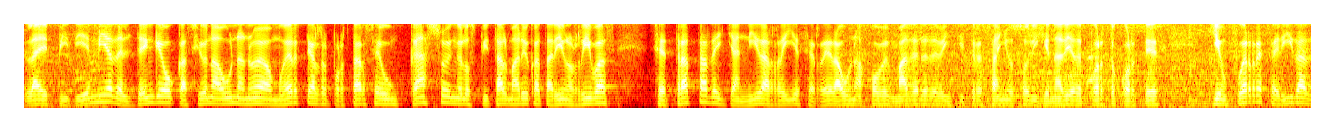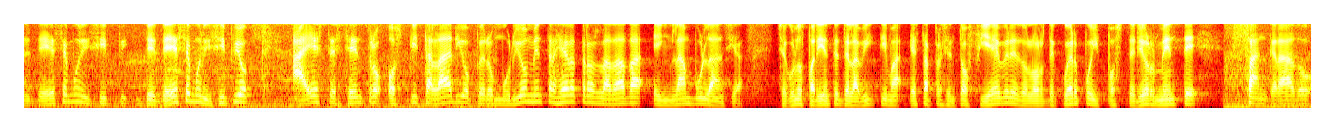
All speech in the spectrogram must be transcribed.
La epidemia del dengue ocasiona una nueva muerte al reportarse un caso en el hospital Mario Catarino Rivas. Se trata de Yanira Reyes Herrera, una joven madre de 23 años originaria de Puerto Cortés, quien fue referida desde ese municipio, ese municipio a este centro hospitalario, pero murió mientras era trasladada en la ambulancia. Según los parientes de la víctima, esta presentó fiebre, dolor de cuerpo y posteriormente sangrado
